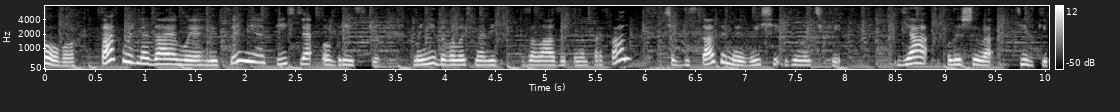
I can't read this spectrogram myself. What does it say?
Готово! Так виглядає моя гліцинія після обрізки. Мені довелось навіть залазити на паркан, щоб дістати найвищі гілочки. Я лишила тільки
